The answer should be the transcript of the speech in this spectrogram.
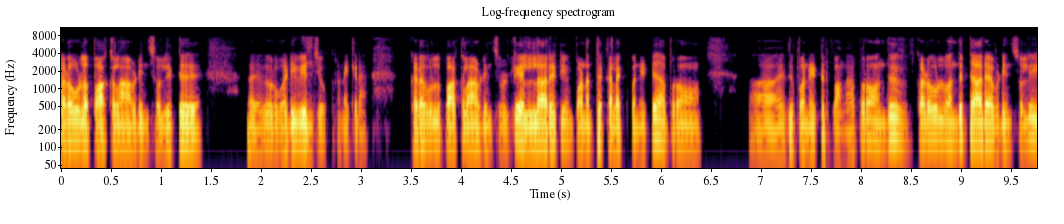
கடவுளை பார்க்கலாம் அப்படின்னு சொல்லிட்டு ஏதோ ஒரு வடிவேல் ஜோக் நினைக்கிறேன். கடவுள் பார்க்கலாம் அப்படின்னு சொல்லிட்டு எல்லார்ட்டையும் பணத்தை கலெக்ட் பண்ணிட்டு அப்புறம் இது பண்ணிட்டு இருப்பாங்க அப்புறம் வந்து கடவுள் வந்துட்டாரு அப்படின்னு சொல்லி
